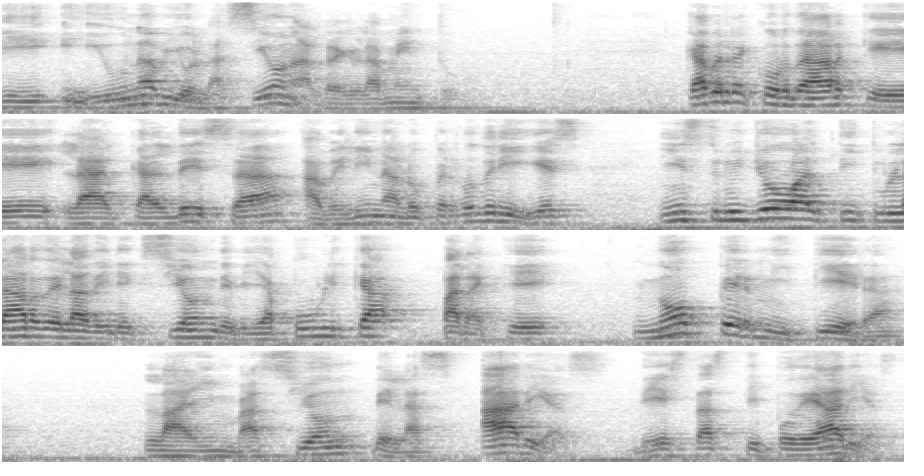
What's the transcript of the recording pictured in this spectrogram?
y, una violación al reglamento. Cabe recordar que la alcaldesa Abelina López Rodríguez instruyó al titular de la Dirección de Vía Pública para que no permitiera la invasión de las áreas, de estas tipo de áreas.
